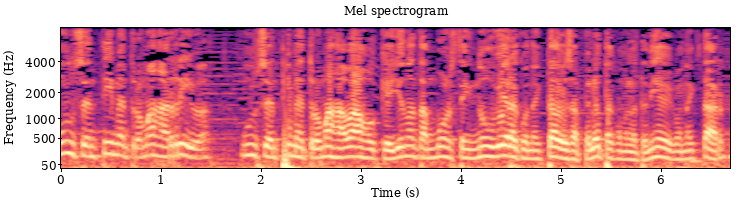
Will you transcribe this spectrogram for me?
Un centímetro más arriba un centímetro más abajo que Jonathan Bornstein no hubiera conectado esa pelota como la tenía que conectar.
